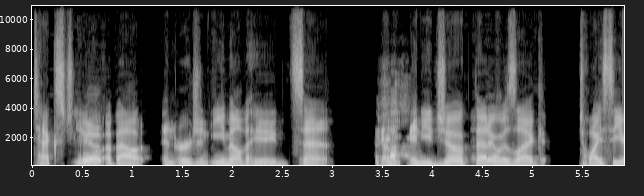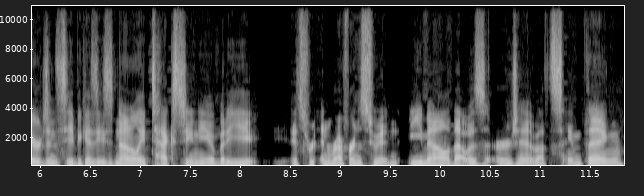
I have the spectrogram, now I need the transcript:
text you yep. about an urgent email that he'd sent, and, and you joked that it was like twice the urgency because he's not only texting you, but he it's in reference to an email that was urgent about the same thing,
